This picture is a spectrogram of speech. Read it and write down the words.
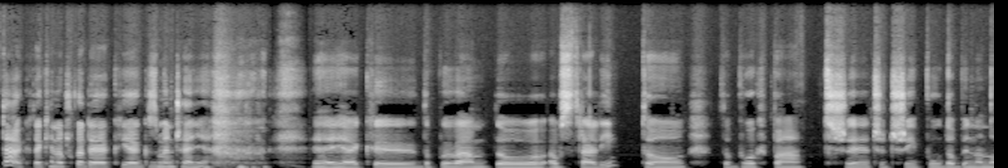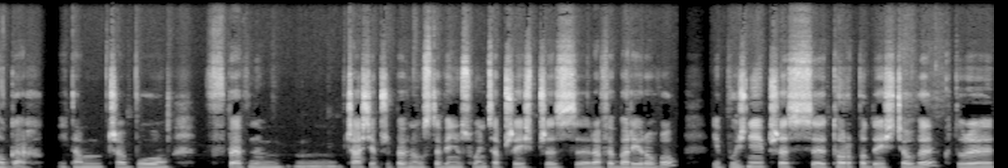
Tak, takie na przykład jak, jak zmęczenie. jak y, dopływałam do Australii, to, to było chyba trzy czy trzy i pół doby na nogach i tam trzeba było w pewnym mm, czasie, przy pewnym ustawieniu słońca przejść przez rafę barierową i później przez tor podejściowy, który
